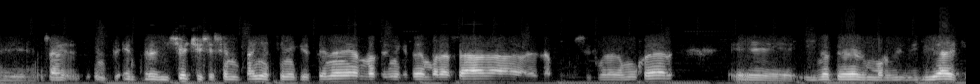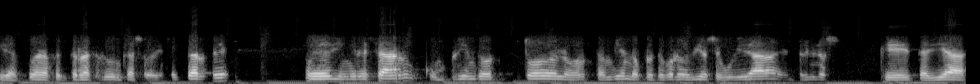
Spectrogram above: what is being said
eh, o sea, entre, 18 y 60 años tiene que tener, no tiene que estar embarazada, si fuera de mujer, eh, y no tener morbilidades que puedan afectar la salud en caso de infectarse, puede ingresar cumpliendo todos los, también los protocolos de bioseguridad en términos que estaría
